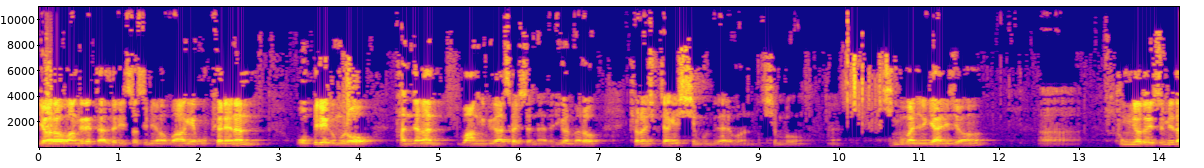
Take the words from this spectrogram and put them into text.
여러 왕들의 딸들이 있었으며 왕의 우편에는 오필의 금으로 단장한 왕비가 서 있었나이다. 이건 바로 결혼식장의 신부입니다, 여러분. 신부. 신부만 있는 게 아니죠. 아, 궁녀도 있습니다.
